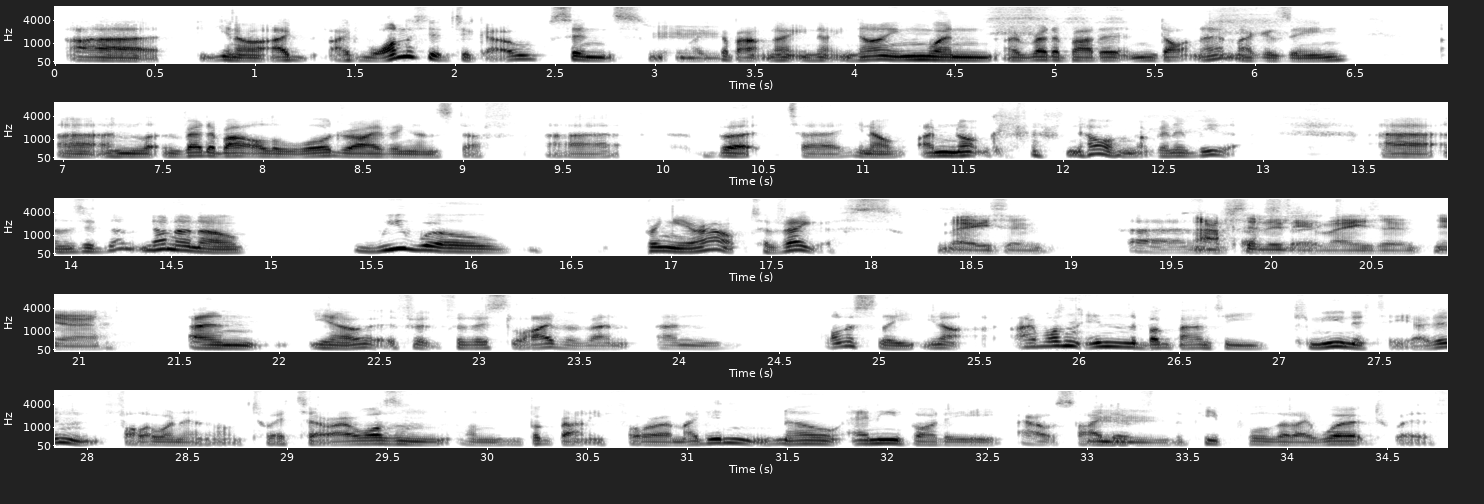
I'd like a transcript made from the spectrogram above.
uh, you know, I'd, I'd wanted it to go since mm-hmm. like about 1999 when I read about it in .NET magazine uh, and read about all the war driving and stuff. Uh, but uh, you know, I'm not. no, I'm not going to be there. Uh, and they said, no, no, no. We will bring you out to Vegas. Amazing. Um, Absolutely amazing. Yeah. And you know, for for this live event, and honestly, you know, I wasn't in the bug bounty community. I didn't follow anyone on Twitter. I wasn't on bug bounty forum. I didn't know anybody outside mm. of hmm. the people that I worked with.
